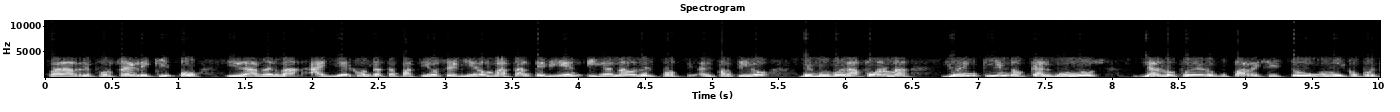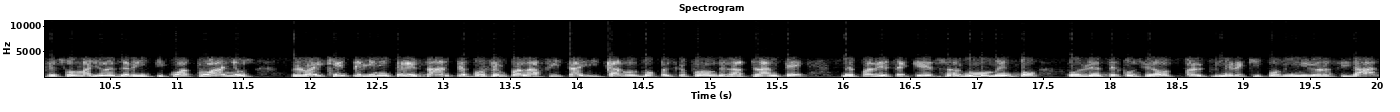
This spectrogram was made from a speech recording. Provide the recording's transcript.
para reforzar el equipo. Y la verdad, ayer contra Tapatío se vieron bastante bien y ganaron el, el, partido de muy buena forma. Yo entiendo que algunos ya no pueden ocupar registro único porque son mayores de 24 años, pero hay gente bien interesante, por ejemplo, a la Fita y Carlos López que fueron del Atlante, me parece que esos en algún momento podrían ser considerados para el primer equipo de universidad.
